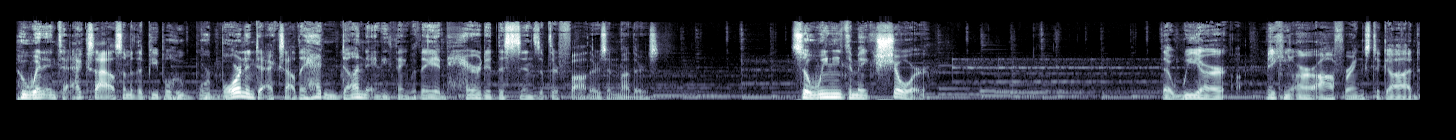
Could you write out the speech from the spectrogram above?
who went into exile, some of the people who were born into exile, they hadn't done anything, but they inherited the sins of their fathers and mothers. So we need to make sure that we are making our offerings to God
